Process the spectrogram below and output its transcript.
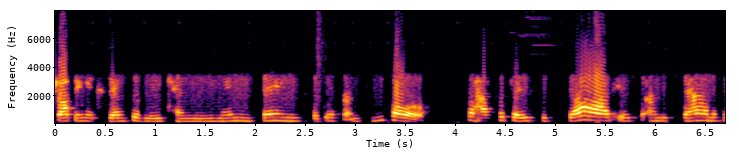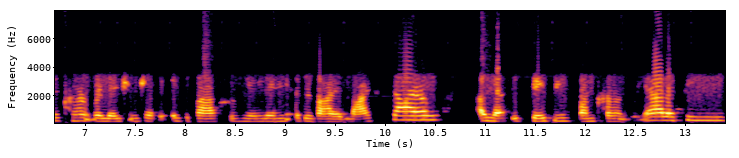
shopping excessively can mean many things for different people. Perhaps the place to start is to understand if the current relationship is about creating a desired lifestyle and that's escaping from current realities,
